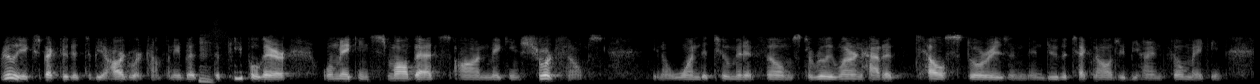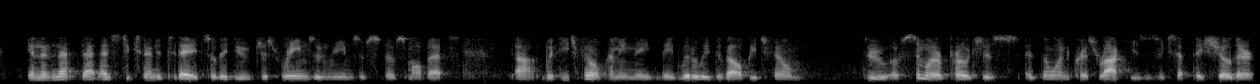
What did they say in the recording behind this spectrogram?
really expected it to be a hardware company, but mm. the people there were making small bets on making short films, you know, one to two minute films to really learn how to tell stories and, and do the technology behind filmmaking. And then that that has extended today, so they do just reams and reams of, of small bets uh, with each film. I mean, they they literally develop each film through a similar approach as, as the one Chris Rock uses, except they show their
